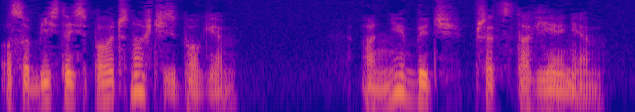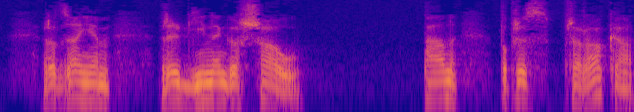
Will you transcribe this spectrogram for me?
osobistej społeczności z Bogiem, a nie być przedstawieniem, rodzajem religijnego show. Pan poprzez proroka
